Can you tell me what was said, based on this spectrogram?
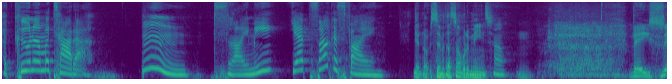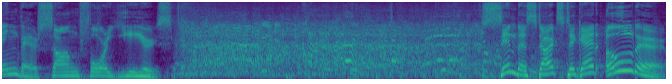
Hakuna Matata. Mmm. Slimy yet satisfying. yeah, no, Simba. That's not what it means. Oh. Hmm. They sing their song for years. Simba starts to get older.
